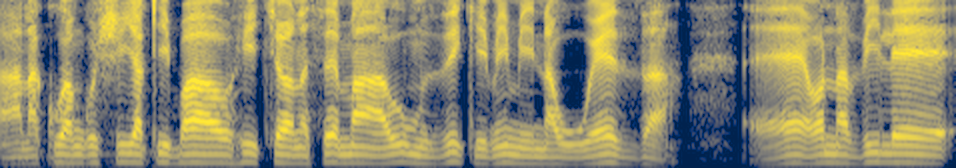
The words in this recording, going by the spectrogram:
anakuangushia kibao hicho, anasema huu muziki mimi nauweza. E, ona vile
